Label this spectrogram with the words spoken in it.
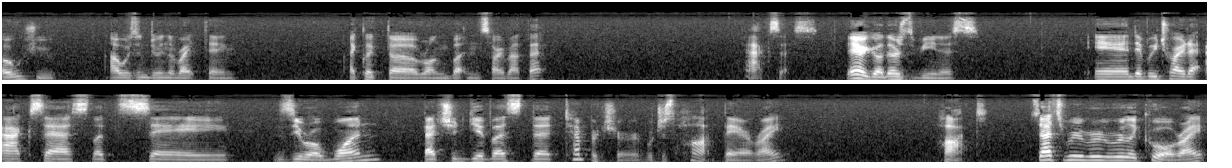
Oh shoot. I wasn't doing the right thing. I clicked the wrong button, sorry about that. Access. There you go, there's Venus. And if we try to access, let's say, 0, 1, that should give us the temperature, which is hot there, right? Hot. So that's really, really, really cool, right?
